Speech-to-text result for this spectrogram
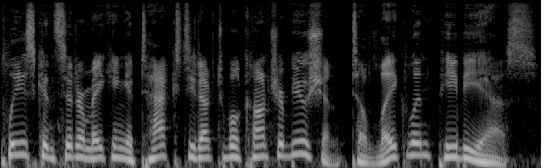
please consider making a tax-deductible contribution to Lakeland PBS.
